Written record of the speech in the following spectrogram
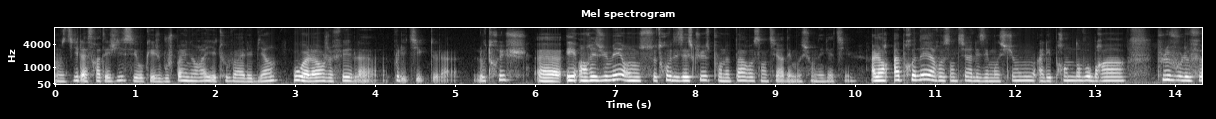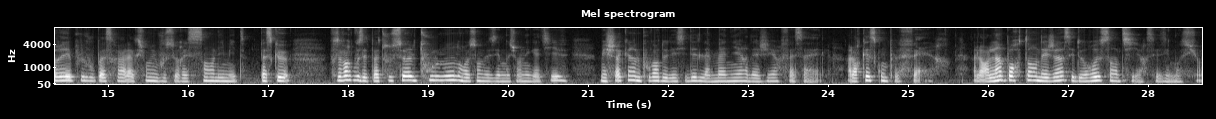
on, se dit la stratégie c'est ok, je bouge pas une oreille et tout va aller bien, ou alors je fais la politique de l'autruche. Euh, et en résumé, on se trouve des excuses pour ne pas ressentir d'émotions négatives. Alors apprenez à ressentir les émotions, à les prendre dans vos bras. Plus vous le ferez, plus vous passerez à l'action et vous serez sans limite. Parce que faut savoir que vous n'êtes pas tout seul, tout le monde ressent des émotions négatives mais chacun a le pouvoir de décider de la manière d'agir face à elle. Alors qu'est-ce qu'on peut faire? Alors l'important déjà, c'est de ressentir ces émotions.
